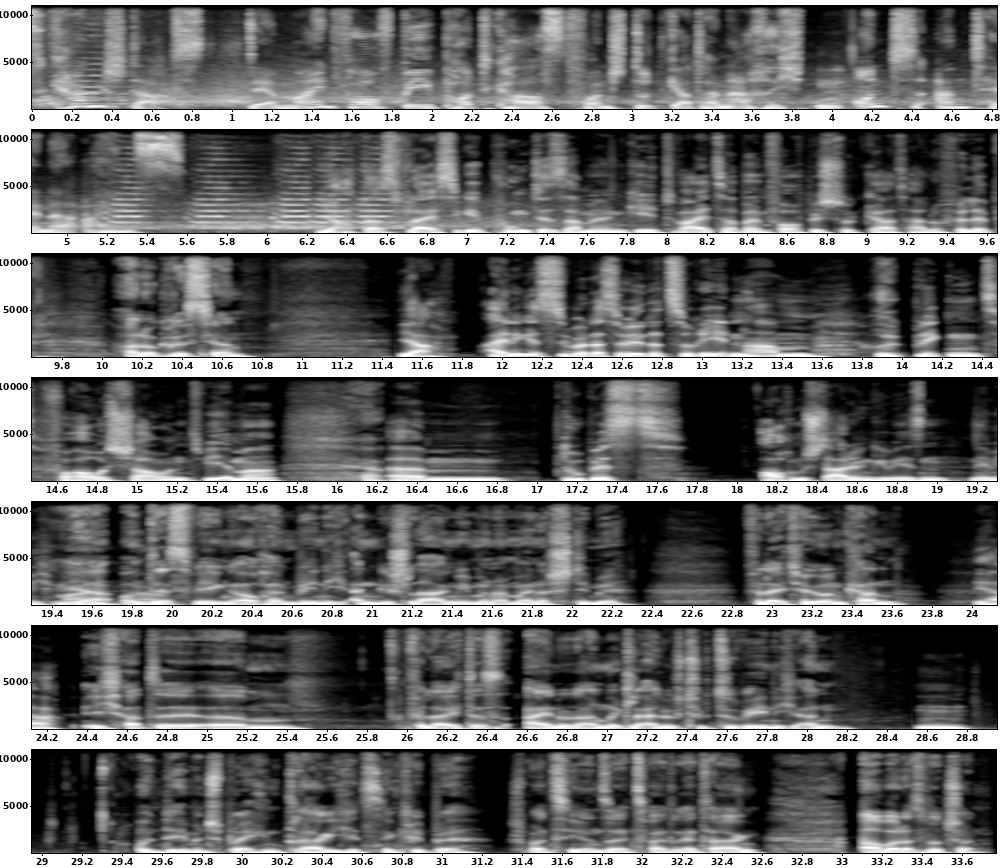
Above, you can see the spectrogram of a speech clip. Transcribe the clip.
Sport kann Stadt. Der Mein VfB Podcast von Stuttgarter Nachrichten und Antenne 1. Ja, das fleißige Punktesammeln geht weiter beim VfB Stuttgart. Hallo Philipp. Hallo Christian. Ja, einiges, über das wir wieder zu reden haben. Rückblickend, vorausschauend, wie immer. Ja. Ähm, du bist auch im Stadion gewesen, nehme ich mal ja, an. Und ja, und deswegen auch ein wenig angeschlagen, wie man an meiner Stimme vielleicht hören kann. Ja. Ich hatte ähm, vielleicht das ein oder andere Kleidungsstück zu wenig an. Mhm. Und dementsprechend trage ich jetzt eine Grippe spazieren seit zwei, drei Tagen. Aber das wird schon.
